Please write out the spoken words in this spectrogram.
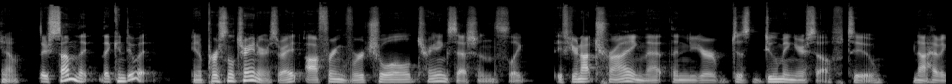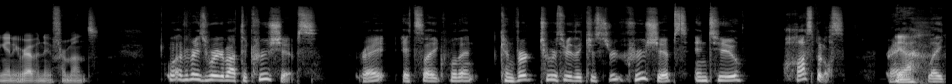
you know, there's some that, that can do it. You know, personal trainers, right? Offering virtual training sessions. Like if you're not trying that, then you're just dooming yourself to not having any revenue for months. Well, everybody's worried about the cruise ships, right? It's like, well, then convert two or three of the cruise ships into hospitals right? Yeah. Like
